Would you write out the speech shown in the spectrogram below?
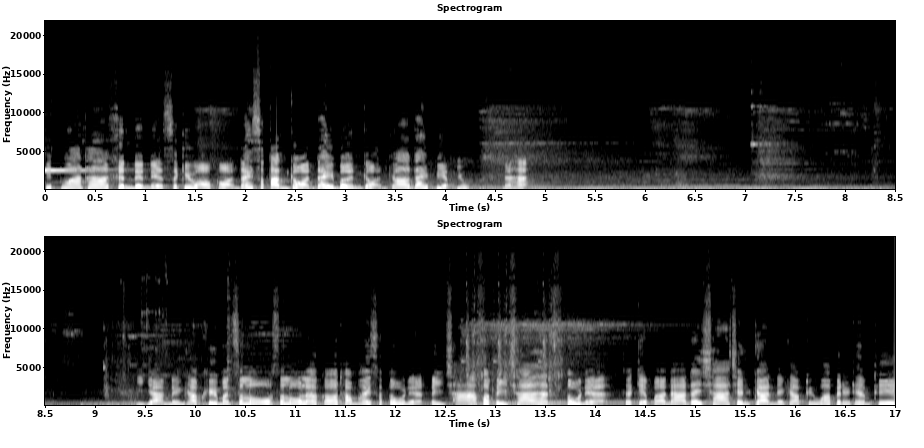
คิดว่าถ้าเคนเนนเนี่ยสกิลออกก่อนได้สตันก่อนได้เบิร์นก่อนก็ได้เปรียบอยู่นะฮะ อีกอย่างหนึ่งครับคือมันสโลว์สโลว์แล้วก็ทำให้ศัตรูเนี่ยตีช้าพอตีช้าฮะศัตรูเนี่ยจะเก็บมานาได้ช้าเช่นกันนะครับถือว่าเป็นไอเทมที่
